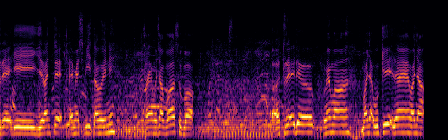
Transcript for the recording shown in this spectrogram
trek di Jerantek MSB tahun ini sangat mencabar sebab uh, trek dia memang banyak bukit dan banyak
